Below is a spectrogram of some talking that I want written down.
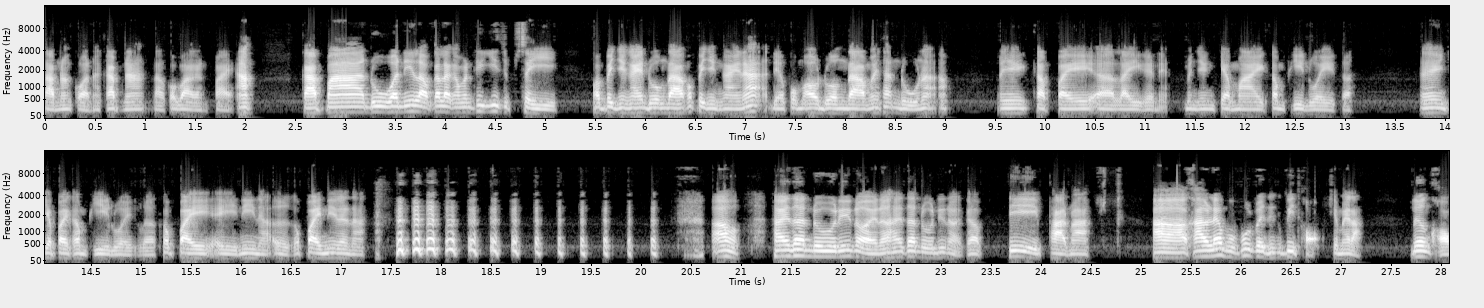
ตามนั้นก่อนนะครับนะ เราก็ว่ากันไปอะกลับมาดูวันนี้เราก็แล้วกันวันที่ 24 ว่าเป็นยังไงดวงดาวเขาเป็นยังไงนะเดี๋ยวผมเอาดวงดาวมาให้ท่านดูนะมันยังกลับไปอะไรกันเนี่ย มันยังจะมาคัมภีรวยอีกเหรอยังจะไปคัมภีรวยอีกเหรอเขาไปไอ้นี่นะเออเขาไปนี่แล้วนะเอาให้ท่านดูนี่หน่อยนะให้ท่านดูนี่หน่อยครับ ที่ผ่านมา อ่าคราวแล้วผมพูดไปถึงปีถาะใช่ไหมล่ะ เรื่องของ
